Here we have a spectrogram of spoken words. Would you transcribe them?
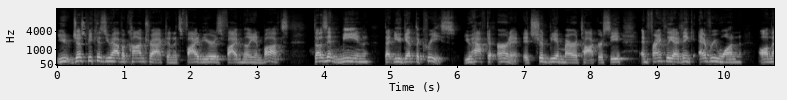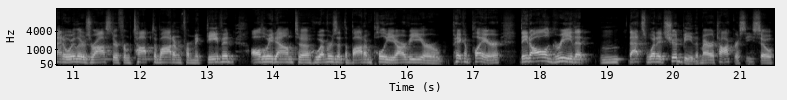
You just because you have a contract and it's five years, five million bucks, doesn't mean that you get the crease. You have to earn it. It should be a meritocracy. And frankly, I think everyone on that Oilers roster from top to bottom, from McDavid all the way down to whoever's at the bottom, Puljujarvi or pick a player, they'd all agree that mm, that's what it should be, the meritocracy. So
